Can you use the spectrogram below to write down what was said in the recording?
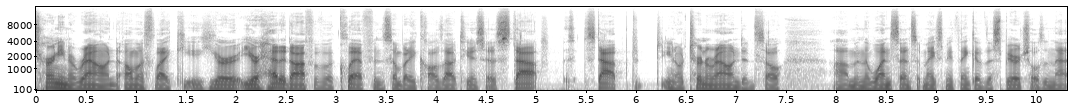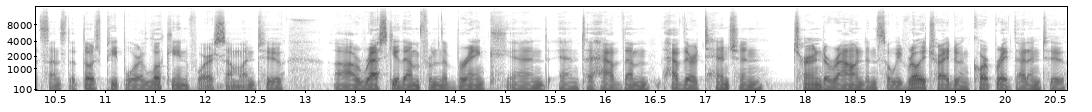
turning around, almost like you're you're headed off of a cliff, and somebody calls out to you and says, "Stop! Stop! You know, turn around." And so, um, in the one sense, it makes me think of the spirituals in that sense that those people were looking for someone to uh, rescue them from the brink and and to have them have their attention turned around. And so we've really tried to incorporate that into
